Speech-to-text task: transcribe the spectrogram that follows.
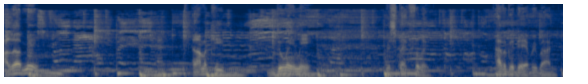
I love me. And I'm going to keep doing me respectfully. Have a good day, everybody.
